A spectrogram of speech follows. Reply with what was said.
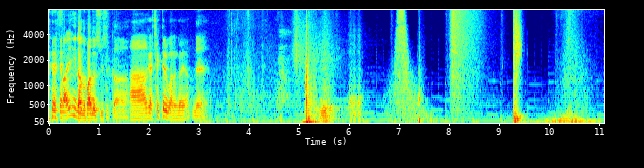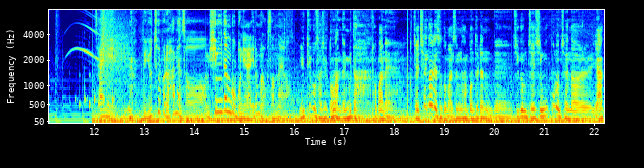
사인이라도 받을 수 있을까? 아, 그러니까 책 들고 가는 거예요? 네. 사장님 유튜브를 하면서 좀 힘든 부분이나 이런 건 없었나요? 유튜브 사실 돈 안 됩니다. 초반에. 제 채널에서도 말씀 한번 드렸는데 지금 제 신국부론 채널 약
